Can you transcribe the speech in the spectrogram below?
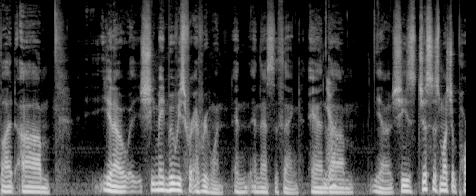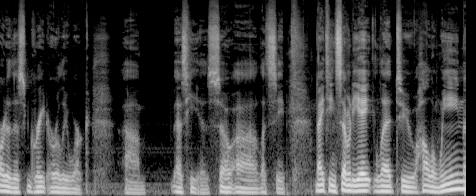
But um, you know, she made movies for everyone, and and that's the thing. And Yeah. um, you know, she's just as much a part of this great early work. Um, as he is. So uh, let's see. 1978 led to Halloween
